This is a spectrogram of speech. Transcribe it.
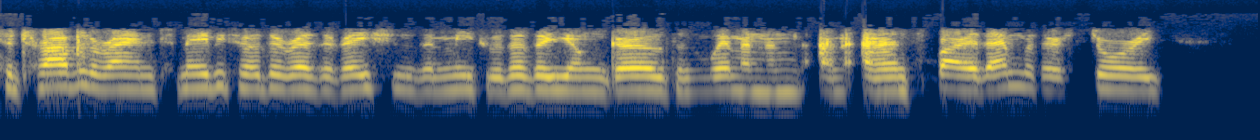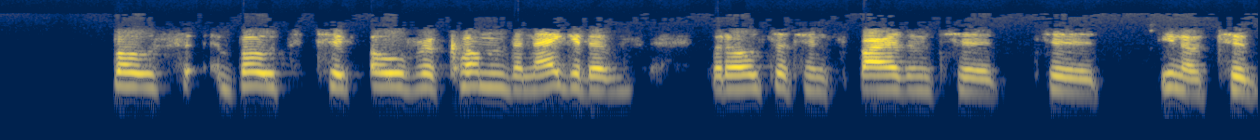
to travel around maybe to other reservations and meet with other young girls and women and, and, and inspire them with her story, both both to overcome the negatives, but also to inspire them to to you know to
